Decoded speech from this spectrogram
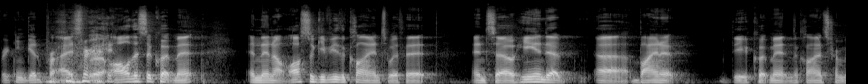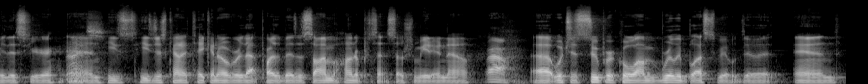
freaking good price for all this equipment, and then I'll also give you the clients with it. And so he ended up uh, buying it, the equipment and the clients from me this year, Nice. and he's he's just kind of taken over that part of the business. So I'm 100% social media now Wow. uh, which is super cool. I'm really blessed to be able to do it. And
